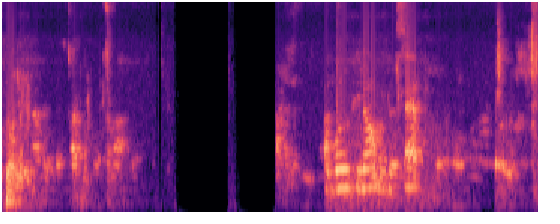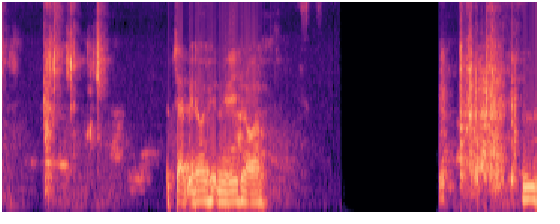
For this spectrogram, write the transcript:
เถอะพี่น้อง เอามือพี่น้องมันจะแซ่บ แซ่บอีกด้วยพี่ดีพี่น้องอืม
